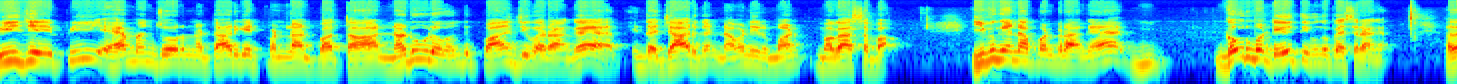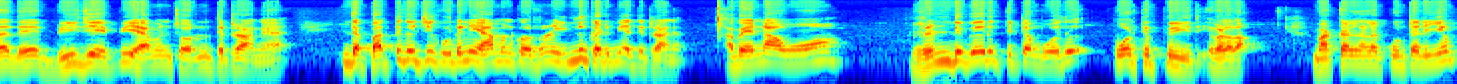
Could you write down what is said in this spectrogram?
பிஜேபி ஹேமந்த் சோரனை டார்கெட் பண்ணலான்னு பார்த்தா நடுவில் வந்து பாஞ்சு வராங்க இந்த ஜார்க்கண்ட் நவநிர்மான் மகாசபா. இவங்க என்ன பண்ணுறாங்க கவர்மெண்ட் ஏற்று இவங்க பேசுகிறாங்க அதாவது பிஜேபி ஹேமந்த் சோரன் திட்டுறாங்க. இந்த பத்து கட்சி கூட்டணி ஹேமந்த் சோரன் இன்னும் கடுமையாக திட்டுறாங்க. அப்போ என்ன ஆகும்? ரெண்டு பேரும் திட்டம் போது ஓட்டு பிரியுது. இவ்வளோதான் மக்கள் நல கூட்டணியும்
